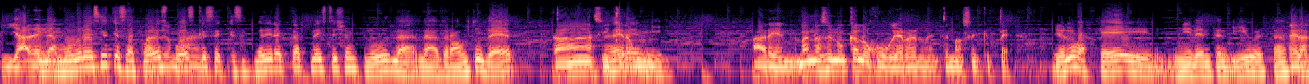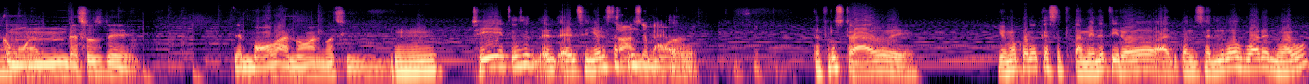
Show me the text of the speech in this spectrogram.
Y ya de Y la mugre esa que sacó después, que se, que se fue directo a PlayStation Plus, la, la Drawn to Dead. Ah, sí, que era un arena. Bueno, ese nunca lo jugué realmente, no sé qué pedo. Yo lo bajé y ni le entendí, güey. estaba- Era como un de esos de, de MOBA, ¿no? Algo así. Ujú. Sí, entonces el, el señor está frustrado. Está frustrado, güey. Yo me acuerdo que hasta también le tiró, al- cuando salió el God of War el nuevo,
